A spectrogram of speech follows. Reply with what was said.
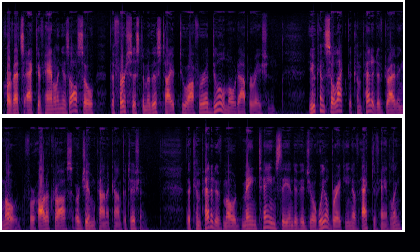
Corvette's active handling is also the first system of this type to offer a dual mode operation. You can select the competitive driving mode for autocross or gymkhana competition. The competitive mode maintains the individual wheel braking of active handling,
